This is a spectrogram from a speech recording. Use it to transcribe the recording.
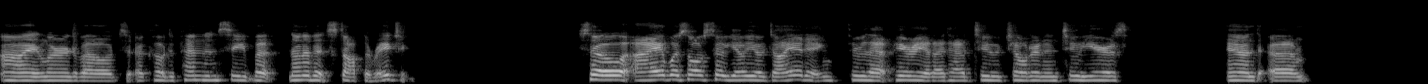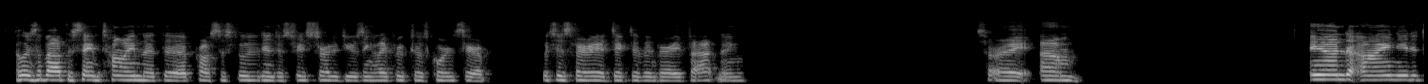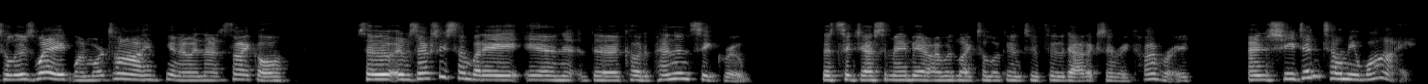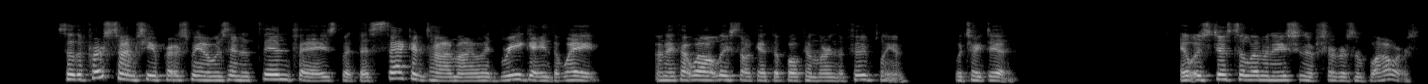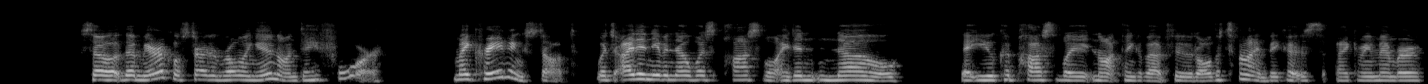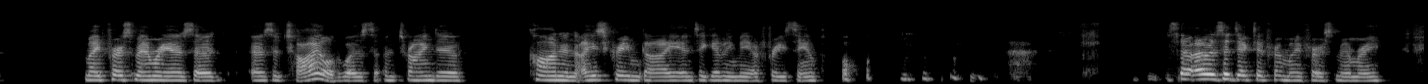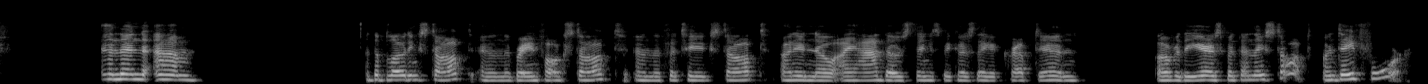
I learned about codependency, but none of it stopped the raging. So I was also yo-yo dieting through that period. I'd had two children in two years, and um, it was about the same time that the processed food industry started using high fructose corn syrup, which is very addictive and very fattening. Sorry. Um, and I needed to lose weight one more time, you know, in that cycle. So it was actually somebody in the codependency group that suggested maybe I would like to look into food addicts in recovery. And she didn't tell me why. So the first time she approached me, I was in a thin phase, but the second time I had regained the weight. And I thought, well, at least I'll get the book and learn the food plan, which I did. It was just elimination of sugars and flours. So the miracle started rolling in on day four my craving stopped, which I didn't even know was possible. I didn't know that you could possibly not think about food all the time because I can remember my first memory as a as a child was I'm trying to con an ice cream guy into giving me a free sample. so I was addicted from my first memory. And then um, the bloating stopped and the brain fog stopped and the fatigue stopped. I didn't know I had those things because they had crept in over the years, but then they stopped on day four.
